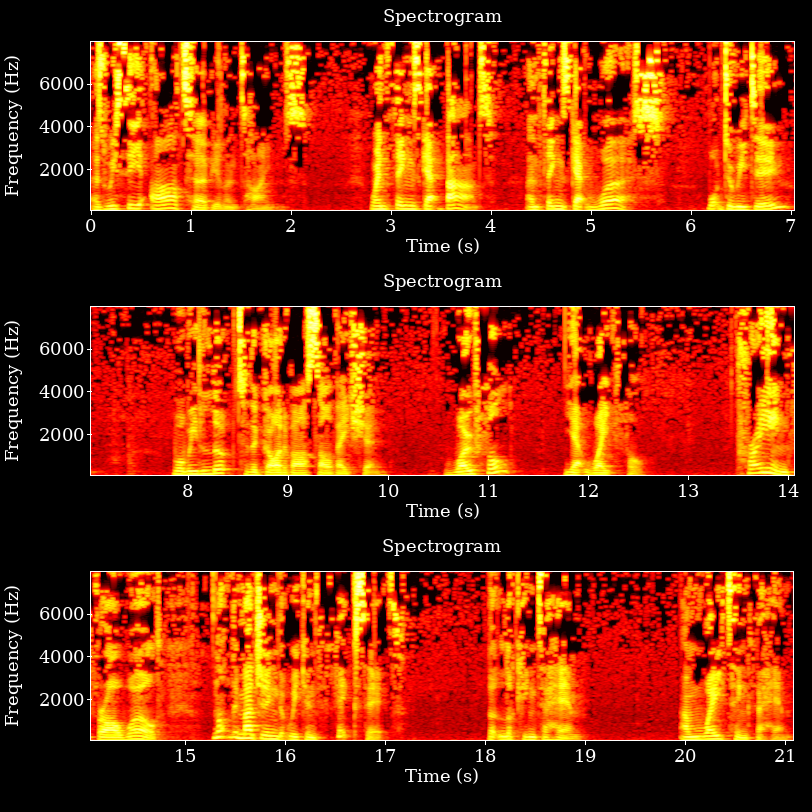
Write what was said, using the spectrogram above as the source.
as we see our turbulent times. When things get bad, and things get worse, what do we do? Well, we look to the God of our salvation. Woeful, yet waitful. Praying for our world, not imagining that we can fix it, but looking to Him and waiting for Him.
